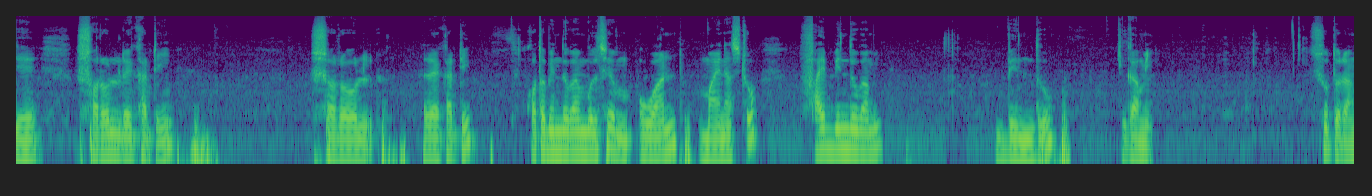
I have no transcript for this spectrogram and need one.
যে সরল রেখাটি সরল রেখাটি কত বিন্দুগামী বলছে? ওয়ান মাইনাস টু ফাইভ বিন্দুগামী বিন্দুগামী। সুতরাং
